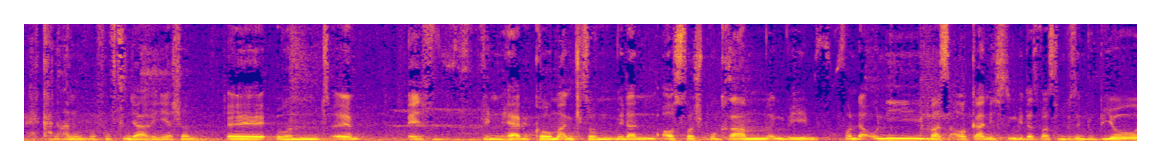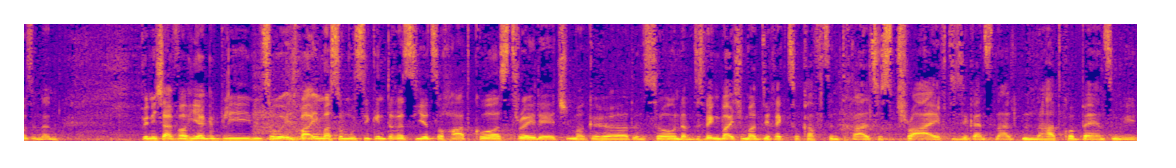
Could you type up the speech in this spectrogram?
äh, keine Ahnung, über 15 Jahre hier schon. Äh, Und äh, ich bin hergekommen eigentlich so mit einem Austauschprogramm irgendwie von der Uni, was auch gar nicht irgendwie, das war so ein bisschen dubios und dann bin ich einfach hier geblieben. So, ich war immer so Musik interessiert, so Hardcore, Straight Edge immer gehört und so. Und deswegen war ich immer direkt so Kraftzentral, so Strive, diese ganzen alten Hardcore-Bands irgendwie.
